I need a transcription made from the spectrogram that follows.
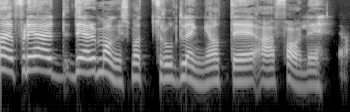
Nei, for det er, det er mange som har trodd lenge at det er farlig. Ja.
